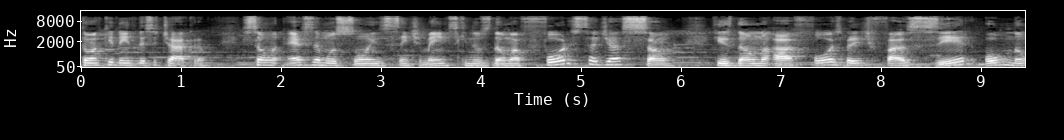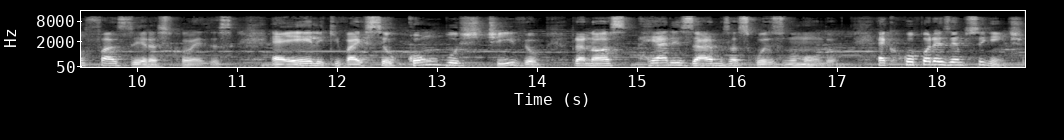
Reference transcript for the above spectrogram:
Estão aqui dentro desse chakra. São essas emoções e sentimentos que nos dão a força de ação, que nos dão a força para a gente fazer ou não fazer as coisas. É ele que vai ser o combustível para nós realizarmos as coisas no mundo. É por exemplo, o seguinte:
